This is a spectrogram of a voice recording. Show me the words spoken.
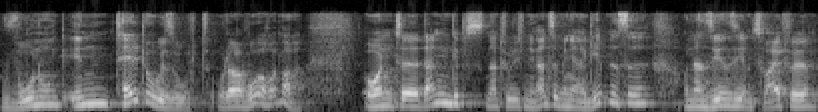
Wohnung in Teltow gesucht oder wo auch immer. Und äh, dann gibt es natürlich eine ganze Menge Ergebnisse und dann sehen Sie im Zweifel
